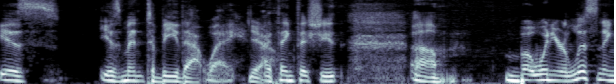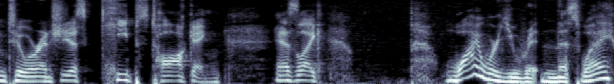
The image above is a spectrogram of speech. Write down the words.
is is meant to be that way. Yeah. I think that she um but when you're listening to her and she just keeps talking, and it's like why were you written this way?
